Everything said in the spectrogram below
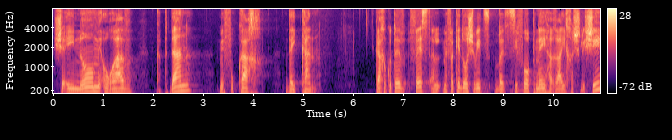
שאינו מעורב, קפדן, מפוכח דייקן. ככה כותב פסט על מפקד אושוויץ בספרו פני הרייך השלישי,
